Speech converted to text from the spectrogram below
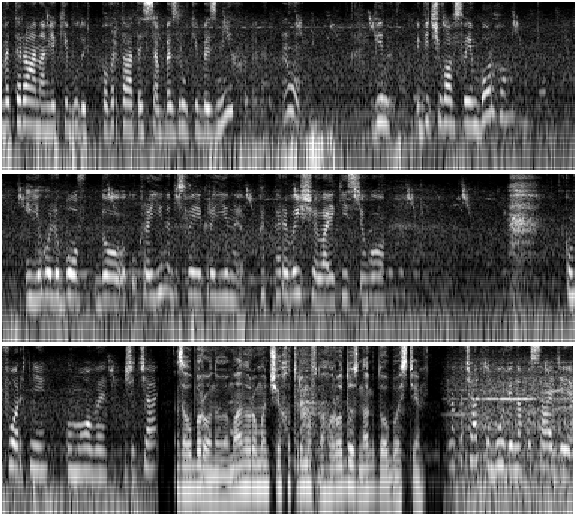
ветеранам, які будуть повертатися без рук і без ніг, ну він відчував своїм боргом. І його любов до України, до своєї країни перевищила якісь його комфортні умови життя. За оборону Лиману Роман Чех отримав нагороду знак доблесті. На початку був він на посаді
